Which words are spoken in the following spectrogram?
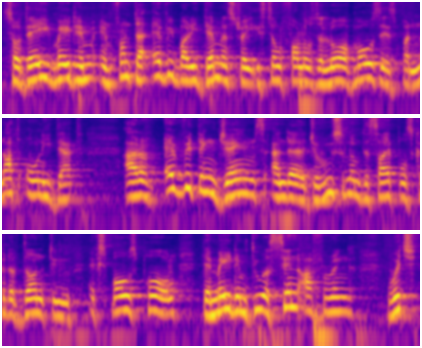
So they made him, in front of everybody, demonstrate he still follows the law of Moses. But not only that, out of everything James and the Jerusalem disciples could have done to expose Paul, they made him do a sin offering, which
